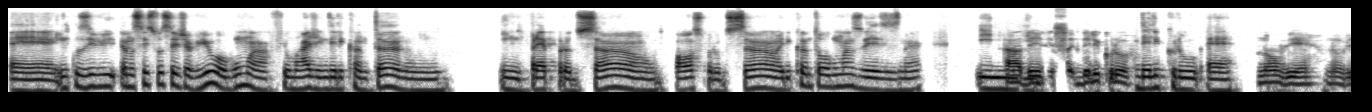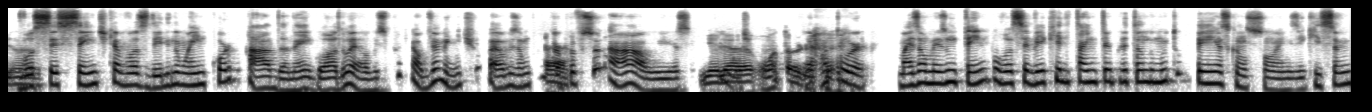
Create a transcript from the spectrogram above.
É, inclusive, eu não sei se você já viu alguma filmagem dele cantando em, em pré-produção, pós-produção. Ele cantou algumas vezes, né? E Ah, dele, dele cru. dele cru, é. Não vi, não vi nada. Você sente que a voz dele não é encorpada, né? Igual a do Elvis. Porque, obviamente, o Elvis é um cantor É. profissional e assim. E ele é um ator, é né? um ator. Mas ao mesmo tempo você vê que ele tá interpretando muito bem as canções e que são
